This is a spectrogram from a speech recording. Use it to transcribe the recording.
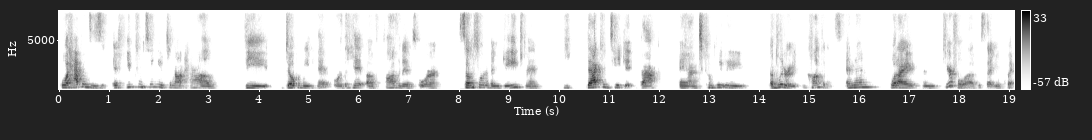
What happens is if you continue to not have the dopamine hit or the hit of positives or some sort of engagement, that could take it back and completely obliterate confidence. And then what I am fearful of is that you'll quit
